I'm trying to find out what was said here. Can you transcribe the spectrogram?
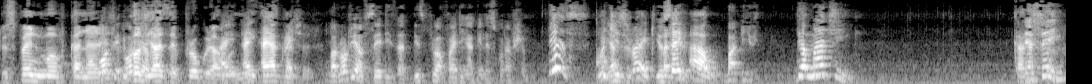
to spend more of Canary What we- what because he has a program I, on I, this I agree. discussion. But what you have said is that these people are fighting against corruption. Yes, which Yeah? is right. You're but saying how? But you, they're marching. They're saying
